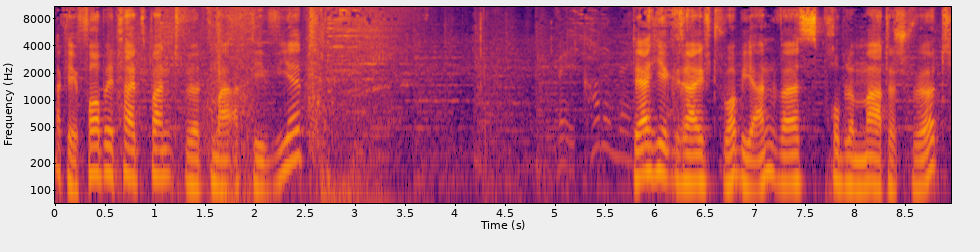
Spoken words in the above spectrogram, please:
Okay, Vorbildheitsband wird mal aktiviert. Der hier greift Robbie an, was problematisch wird.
